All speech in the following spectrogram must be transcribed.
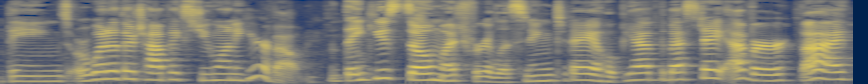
things or what other topics do you want to hear about? Thank you so much for listening today. I hope you have the best day ever. Bye.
